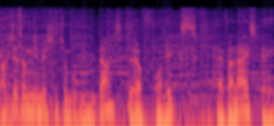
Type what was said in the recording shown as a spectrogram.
박재성님의 신청곡입니다. 스테레오포닉스 Have a nice day.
